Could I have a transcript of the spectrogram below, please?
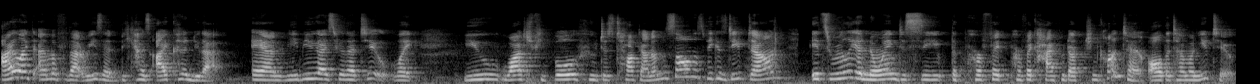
I liked Emma for that reason because I couldn't do that. And maybe you guys feel that too. Like, you watch people who just talk down on themselves because deep down, it's really annoying to see the perfect, perfect high production content all the time on YouTube.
